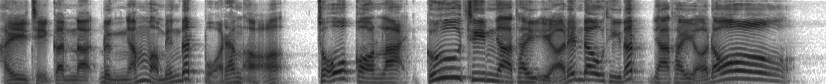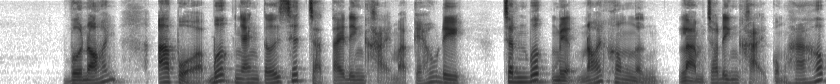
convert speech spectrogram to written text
thầy chỉ cần à, đừng nhắm vào miếng đất pủa đang ở Chỗ còn lại cứ chim nhà thầy ỉa đến đâu thì đất nhà thầy ở đó. Vừa nói, A Pủa bước nhanh tới siết chặt tay Đinh Khải mà kéo đi. Chân bước miệng nói không ngừng, làm cho Đinh Khải cũng há hốc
